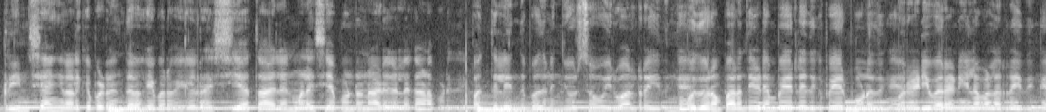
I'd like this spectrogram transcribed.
கிரீன் சாங்கில் அழைக்கப்படுற இந்த வகை பறவைகள் ரஷ்யா தாய்லாந்து மலேசியா போன்ற நாடுகளில் காணப்படுது பத்துல இருந்து பதினஞ்சு வருஷம் உயிர் வாழ்ற இதுங்க ரொம்ப தூரம் பறந்து இடம்பெயர்றதுக்கு பெயர் போனதுங்க ஒரு அடி வர நீளம் வளர்ற இதுங்க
